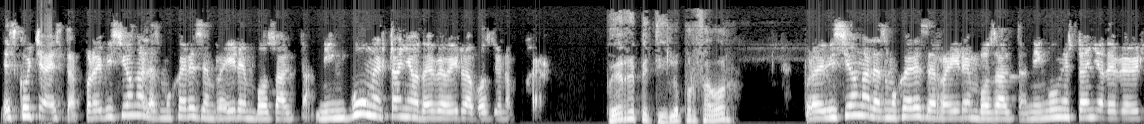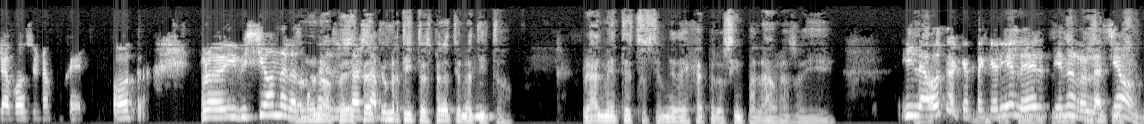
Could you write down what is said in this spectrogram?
Escucha esta, prohibición a las mujeres en reír en voz alta. Ningún extraño debe oír la voz de una mujer. ¿Puedes repetirlo, por favor? Prohibición a las mujeres de reír en voz alta. Ningún extraño debe oír la voz de una mujer. Otra. Prohibición de las mujeres de usar espérate un ratito, espérate un ratito. Realmente esto se me deja, pero sin palabras, oye. Y la otra que te quería leer tiene relación.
